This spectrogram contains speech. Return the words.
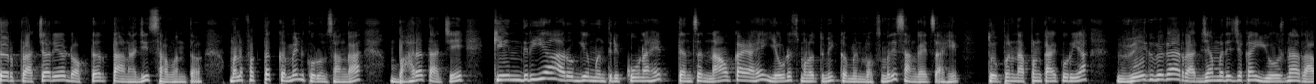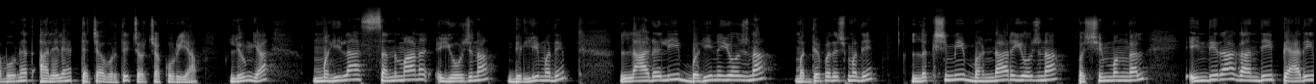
तर प्राचार्य डॉक्टर तानाजी सावंत. मला फक्त कमेंट करून सांगा भारताचे केंद्रीय आरोग्यमंत्री कोण आहेत? त्यांचं नाव काय आहे? एवढंच मला तुम्ही कमेंट बॉक्समध्ये सांगायचं आहे. तोपर्यंत आपण काय करूया? वेगवेगळ्या राज्यामध्ये जे काही योजना राबवण्यात आलेल्या आहेत त्याच्यावरती चर्चा करूया. लिहून घ्या. महिला सन्मान योजना दिल्लीमध्ये लाडली बहीण योजना मध्य प्रदेशमध्ये लक्ष्मी भंडार योजना पश्चिम बंगाल इंदिरा गांधी प्यारी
